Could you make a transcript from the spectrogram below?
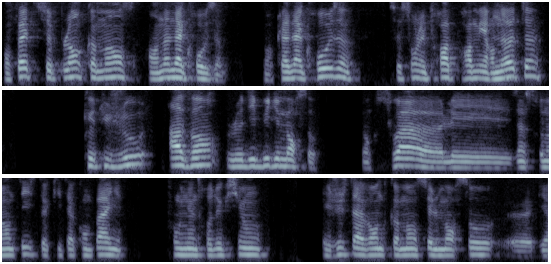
En fait, ce plan commence en anacrose. Donc, l'anacrose, ce sont les trois premières notes que tu joues avant le début du morceau. Donc, soit euh, les instrumentistes qui t'accompagnent font une introduction et juste avant de commencer le morceau, euh, eh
